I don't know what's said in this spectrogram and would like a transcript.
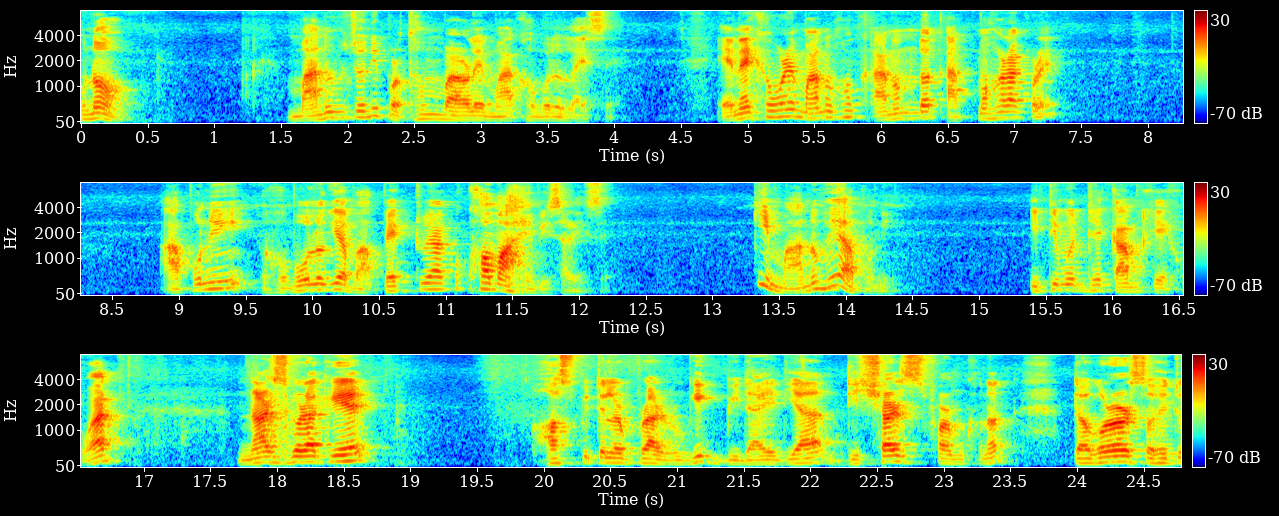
শুনক মানুহজনী প্ৰথমবাৰলৈ মাক হ'বলৈ ওলাইছে। এনে খবৰে মানুহক আনন্দত আত্মহাৰা কৰে। আপুনি হ'বলগীয়া বাপেকটোৱে আকৌ ক্ষমাহে বিচাৰিছে। কি মানুহে আপুনি? ইতিমধ্যে কাম শেষ হোৱাত নাৰ্ছগৰাকীয়ে হস্পিটেলৰ পৰা ৰোগীক বিদায় দিয়া ডিচাৰ্জ ফৰ্মখনত তগৰৰ চহীটো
